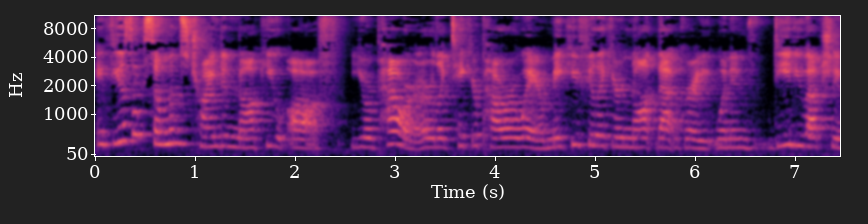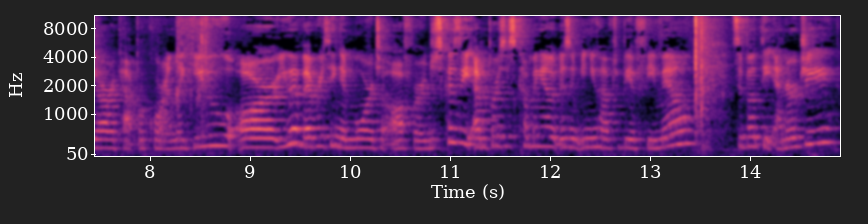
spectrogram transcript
it feels like someone's trying to knock you off your power or like take your power away or make you feel like you're not that great when indeed you actually are a Capricorn. Like you are, you have everything and more to offer. And just because the Empress is coming out doesn't mean you have to be a female. It's about the energy.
